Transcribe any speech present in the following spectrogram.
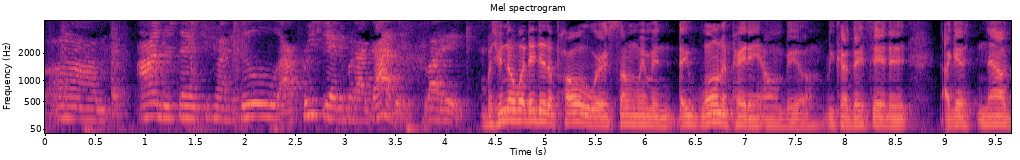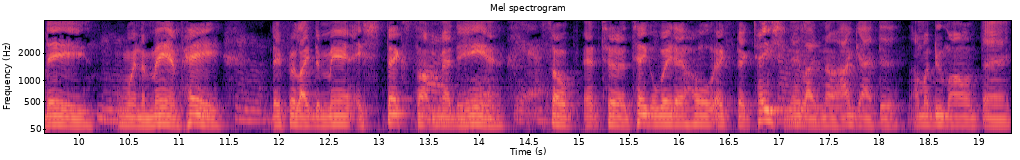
um, I understand what you're trying to do. I appreciate it, but I got it. Like, But you know what? They did a poll where some women they want to pay their own bill because they said that I guess nowadays Mm-hmm. when the man pay, they feel like the man expects something at the end. Yeah. So to take away that whole expectation, they're like, "No, I got this. I'm gonna do my own thing.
